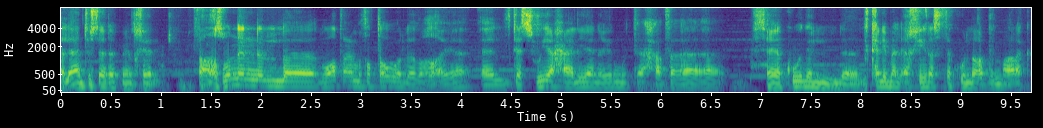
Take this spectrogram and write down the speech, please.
الآن تستهدف من الخارج. فأظن إن الوضع متطور للغاية. التسوية حاليا غير متاحة فسيكون الكلمة الأخيرة ستكون لأرض المعركة.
